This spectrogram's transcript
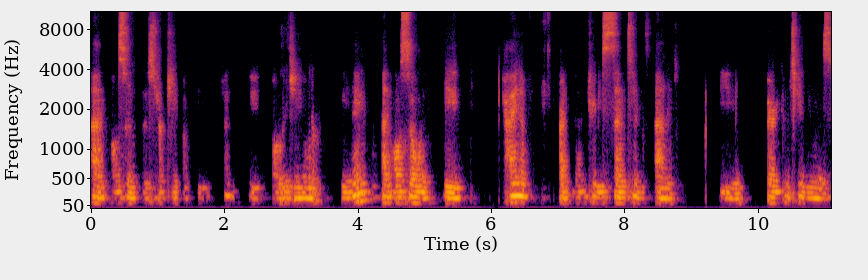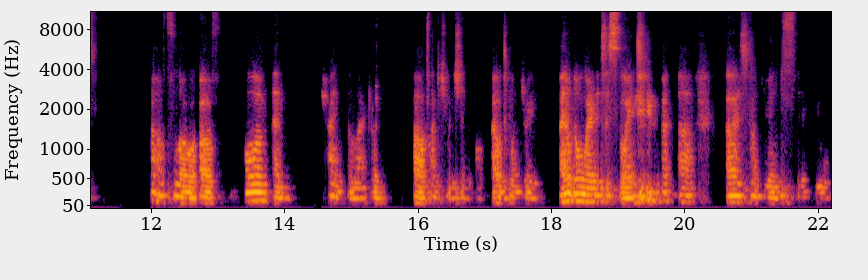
and also the structure of the, the original meaning, and also with the kind of fragmentary sentence and the very continuous uh, flow of poem and kind of the lack of punctuation. I was wondering I don't know where this is going, but uh, I was wondering if you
